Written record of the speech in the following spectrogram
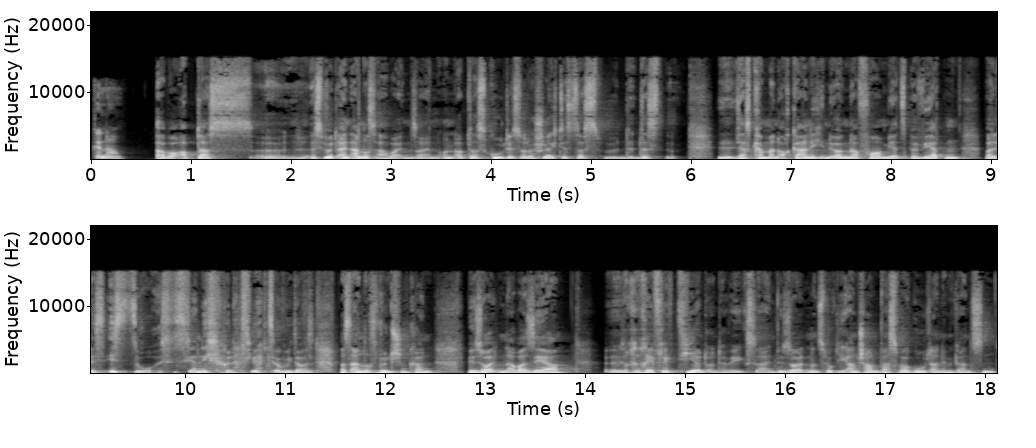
Genau. Aber ob das, äh, es wird ein anderes Arbeiten sein. Und ob das gut ist oder schlecht ist, das, das, das kann man auch gar nicht in irgendeiner Form jetzt bewerten, weil es ist so. Es ist ja nicht so, dass wir jetzt irgendwie was, was anderes wünschen können. Wir sollten aber sehr reflektierend unterwegs sein. Wir sollten uns wirklich anschauen, was war gut an dem Ganzen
